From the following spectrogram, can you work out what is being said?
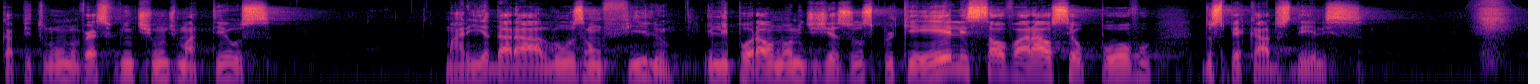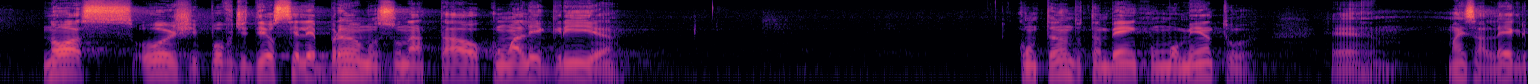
capítulo 1, no verso 21 de Mateus, Maria dará à luz a um filho e lhe porá o nome de Jesus, porque ele salvará o seu povo dos pecados deles. Nós, hoje, povo de Deus, celebramos o Natal com alegria, contando também com um momento é, mais alegre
